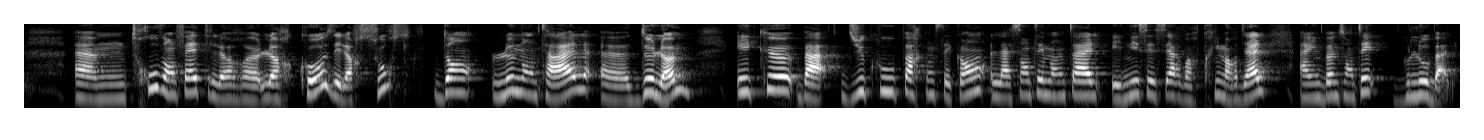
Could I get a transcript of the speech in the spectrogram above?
euh, trouvent en fait leur, leur cause et leur source dans le mental euh, de l'homme et que bah, du coup, par conséquent, la santé mentale est nécessaire, voire primordiale, à une bonne santé globale.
